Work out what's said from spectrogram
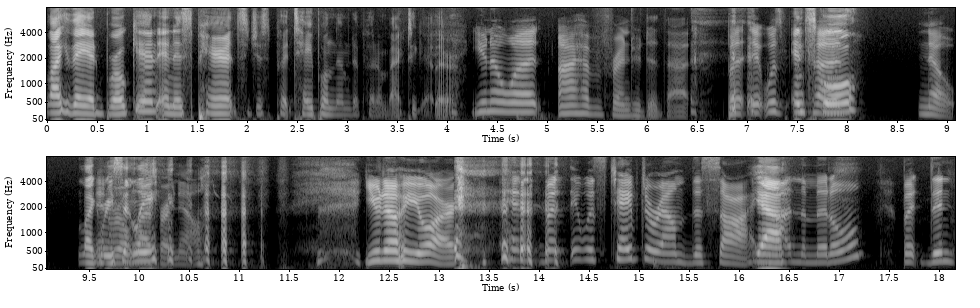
like they had broken, and his parents just put tape on them to put them back together. you know what? I have a friend who did that, but it was In school, No, like in real life recently. right now. you know who you are. And- but it was taped around the side, Yeah. not in the middle. But then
